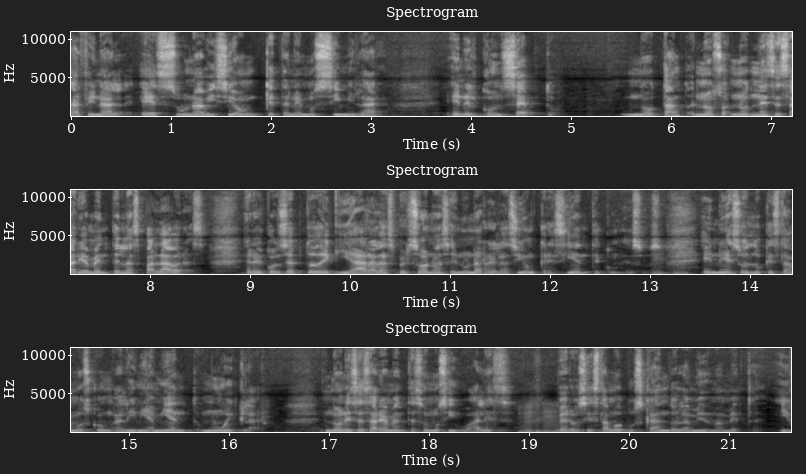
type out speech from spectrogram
Al final es una visión que tenemos similar en el concepto, no, tanto, no, no, necesariamente en las palabras, en el concepto de guiar a las personas en una relación creciente con Jesús. En eso es lo que estamos con alineamiento muy claro. No necesariamente somos iguales, pero sí estamos buscando la misma meta. Y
